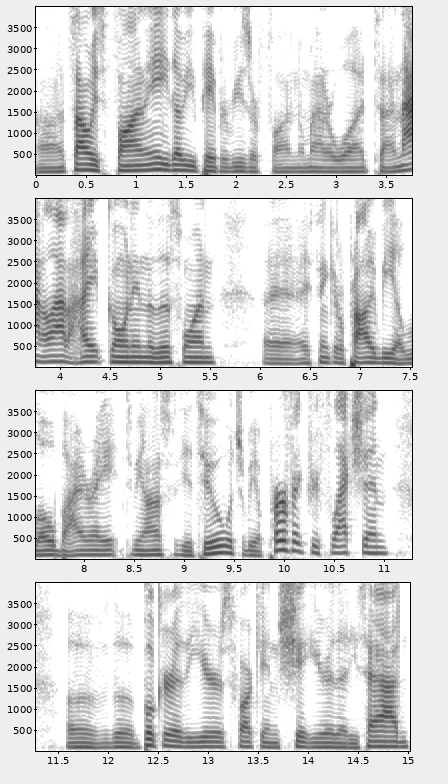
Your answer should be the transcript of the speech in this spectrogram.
Uh, it's always fun. AEW pay per views are fun no matter what. Uh, not a lot of hype going into this one. I think it'll probably be a low buy rate, to be honest with you, too, which will be a perfect reflection of the Booker of the Year's fucking shit year that he's had.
